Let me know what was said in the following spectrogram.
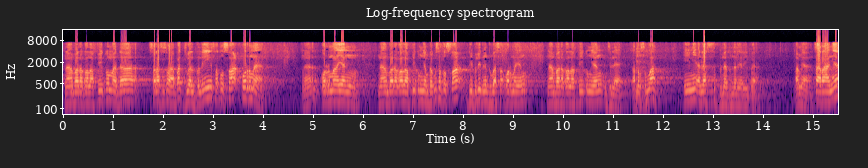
nah barakallahu fikum ada salah satu sahabat jual beli satu sa' kurma. Nah, kurma yang Nah, barakallahu fikum yang bagus satu sak dibeli dengan dua sak kurma yang nah barakallahu fikum yang jelek. Kata Rasulullah, ini adalah sebenar-benarnya riba. Paham ya? Caranya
